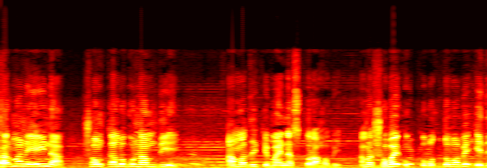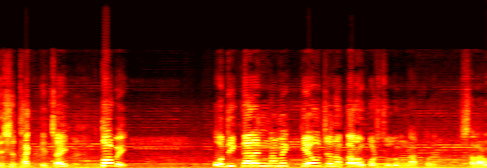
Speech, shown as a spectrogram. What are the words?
তার মানে এই না সংখ্যালঘু নাম দিয়ে আমাদেরকে মাইনাস করা হবে। আমরা সবাই ঐক্যবদ্ধভাবে এদেশে থাকতে চাই। তবে অধিকারের নামে কেউ যেন কারও উপর জুলুম না করে। সালাম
